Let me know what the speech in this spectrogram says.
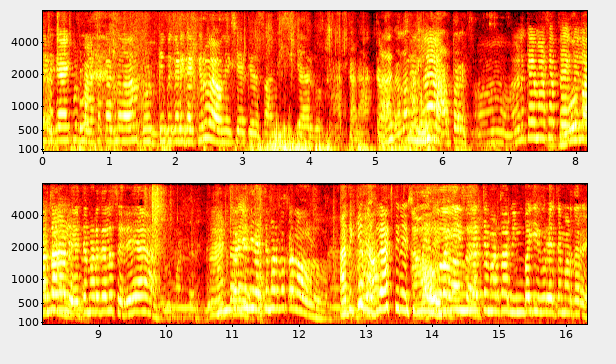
ಗಿಡಗೆ ಹಾಕ್ಬಿಟ್ಟು ಮಾಡ್ಸಕ್ಕಾದ್ಮೇಲೆ ದುಡ್ಡು ಡಿಬ್ಬಿ ಕಡೆಗೆ ಹಾಕಿರು ಅವನಿಗೆ ಸೇರ್ತೀರ ಸ್ವಾಮಿ ಯಾರಿಗೂ ಅದಕ್ಕೆ ಮದ್ವೆ ಆಗ್ತೀನಿ ಸುಮ್ಮನೆ ಅವ್ರ ಬಗ್ಗೆ ಇವ್ರು ಯೋಚನೆ ಮಾಡ್ತಾರೆ ನಿಮ್ ಬಗ್ಗೆ ಇವ್ರು ಯತ್ನೆ ಮಾಡ್ತಾರೆ.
